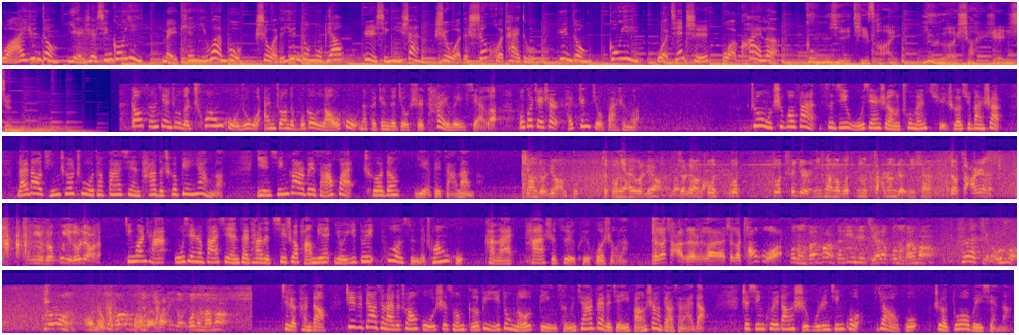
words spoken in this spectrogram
我爱运动，也热心公益，每天一万步是我的运动目标，日行一善是我的生活态度。运动公益，我坚持，我快乐。公益题材，乐善人生。高层建筑的窗户如果安装的不够牢固，那可真的就是太危险了。不过这事儿还真就发生了。中午吃过饭，司机吴先生出门取车去办事儿。来到停车处，他发现他的车变样了，引擎盖被砸坏，车灯也被砸烂了。像这亮，这中间还有亮呢，这亮多多多吃劲儿！你想那我能砸成这，你想这砸人，我跟你说估计都亮了。经观察，吴先生发现，在他的汽车旁边有一堆破损的窗户，看来他是罪魁祸首了。是个啥子？是个是个窗户。活动板房，这临时接的活动板房，是在接楼处。顶楼哦，那活动板加一个活动板房。记者看到，这个掉下来的窗户是从隔壁一栋楼顶层加盖的简易房上掉下来的。这幸亏当时无人经过，要不这多危险呢！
